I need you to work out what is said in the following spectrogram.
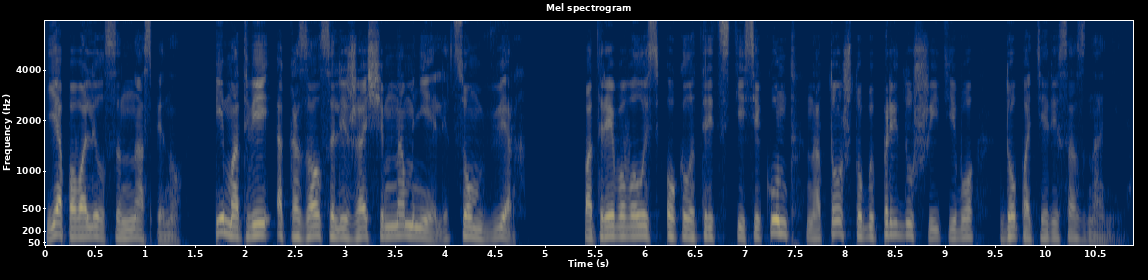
я повалился на спину, и Матвей оказался лежащим на мне, лицом вверх. Потребовалось около 30 секунд на то, чтобы придушить его до потери сознания.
